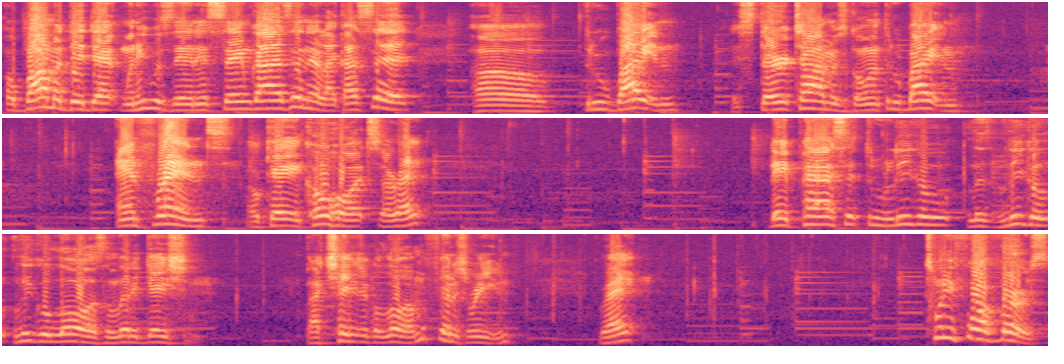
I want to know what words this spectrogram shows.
Obama did that when he was in. His same guys in there. Like I said, uh, through Biden. His third time is going through Biden. And friends, okay, and cohorts, all right. they pass it through legal legal legal laws and litigation by changing the law. I'm gonna finish reading, right? 24th verse,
